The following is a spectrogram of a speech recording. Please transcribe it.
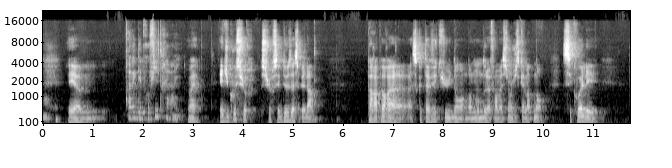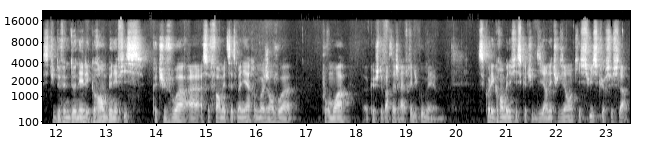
ouais. Et, Avec des profils très variés. Ouais. Et du coup, sur, sur ces deux aspects-là, par rapport à, ce que tu as vécu dans, dans, le monde de la formation jusqu'à maintenant, c'est quoi les. Si tu devais me donner les grands bénéfices que tu vois à, se former de cette manière, moi j'en vois pour moi, euh, que je te partagerai après du coup, mais euh, c'est quoi les grands bénéfices que tu te dis Un étudiant qui suit ce cursus-là,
